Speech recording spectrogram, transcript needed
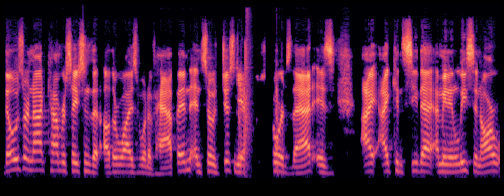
those are not conversations that otherwise would have happened and so just to yeah. towards that is i i can see that i mean at least in our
